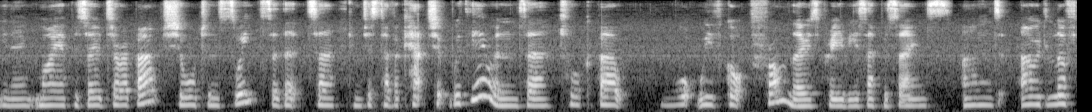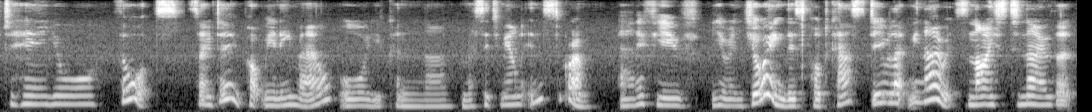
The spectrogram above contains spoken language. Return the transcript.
you know, my episodes are about, short and sweet, so that uh, I can just have a catch up with you and uh, talk about what we've got from those previous episodes. And I would love to hear your thoughts. So do pop me an email or you can uh, message me on Instagram. And if you've you're enjoying this podcast, do let me know. It's nice to know that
